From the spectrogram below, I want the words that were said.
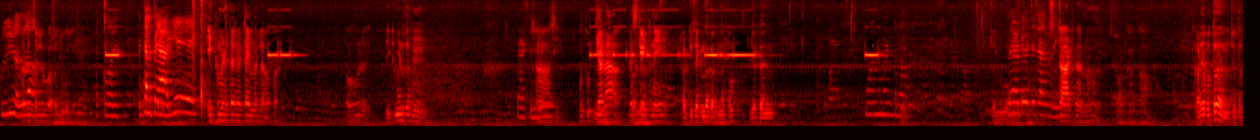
ਖੁੱਲੀ ਕਦੋਂ ਲੱਗਾ ਚੱਲੂਗਾ? ਚੱਲੂਗਾ ਚੱਲੂਗਾ। ਇੱਕ ਵਾਰ। ਚੱਲ ਪਿਆ ਇਹ 1 ਮਿੰਟ ਦਾ ਟਾਈਮਰ ਲਗਾ ਪਰ ਹੋਰ। 1 ਮਿੰਟ ਦਾ? ਹੂੰ। ਸਟਾਰਟ ਹਾਂ ਸੀ ਉਹ ਉੱਤੇ ਵਾਲਾ ਰਸਕੈਂਟ ਨੇ। 30 ਸੈਕਿੰਡ ਦਾ ਕਰਨਾ ਆਪਾਂ ਜਾਂ 10 1 ਮਿੰਟ ਦਾ। चलो स्टार्ट करना। स्टार्ट कर खड़े पुत्र नीचे तक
